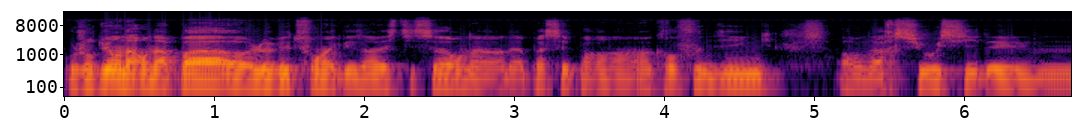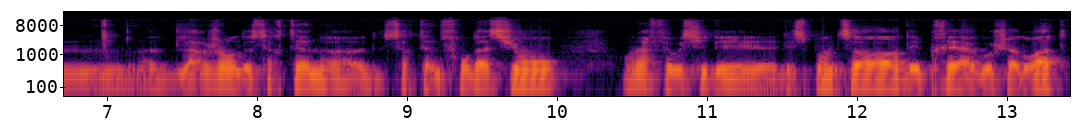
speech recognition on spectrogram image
Aujourd'hui, on n'a on pas levé de fonds avec des investisseurs, on a, on a passé par un, crowdfunding, on a reçu aussi des, de l'argent de certaines, de certaines fondations, on a fait aussi des, sponsors, des prêts à gauche à droite,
